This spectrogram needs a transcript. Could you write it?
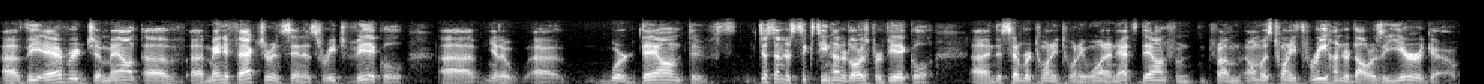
uh, the average amount of uh, manufacturer incentives for each vehicle, uh, you know, uh, were down to just under $1,600 per vehicle uh, in December 2021, and that's down from from almost $2,300 a year ago.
